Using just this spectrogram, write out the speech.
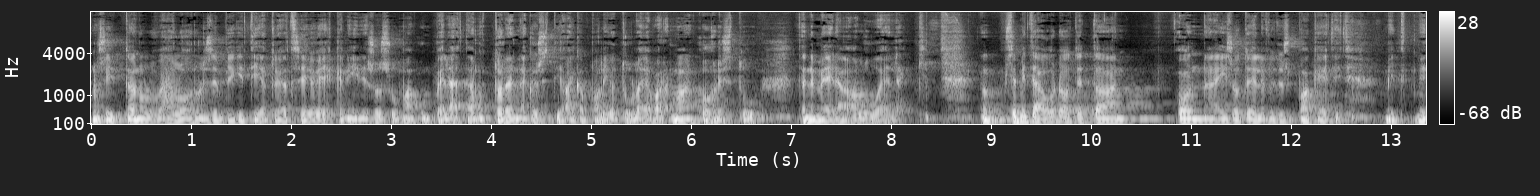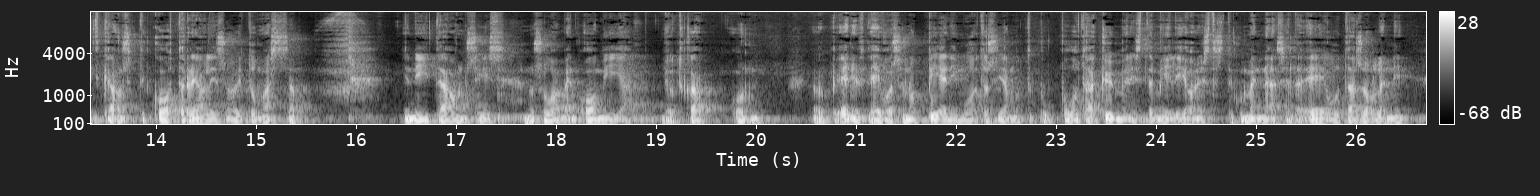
No sitten on ollut vähän lohdullisempiakin tietoja, että se ei ole ehkä niin iso suma kuin pelätään, mutta todennäköisesti aika paljon tulee ja varmaan kohdistuu tänne meidän alueellekin. No se mitä odotetaan on nämä isot elvytyspaketit, mitkä on sitten kohta realisoitumassa – ja niitä on siis no Suomen omia, jotka on, ei, nyt, ei voi sanoa pienimuotoisia, mutta puhutaan kymmenistä miljoonista. Sitten kun mennään sieltä EU-tasolle, niin,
